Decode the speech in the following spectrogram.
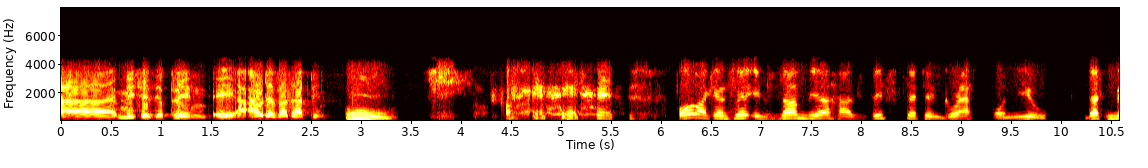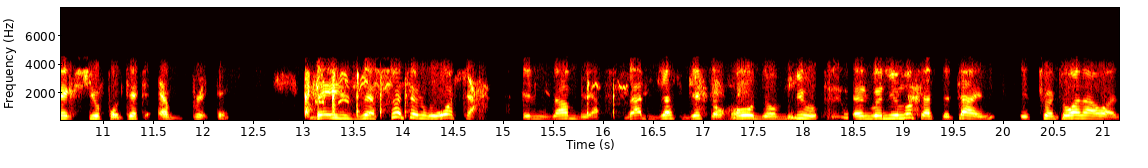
uh, misses a plane? Uh, how does that happen? Mm. All I can say is Zambia has this certain grasp on you that makes you forget everything. There is a certain water in Zambia that just gets a hold of you, and when you look at the time, it's 21 hours,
